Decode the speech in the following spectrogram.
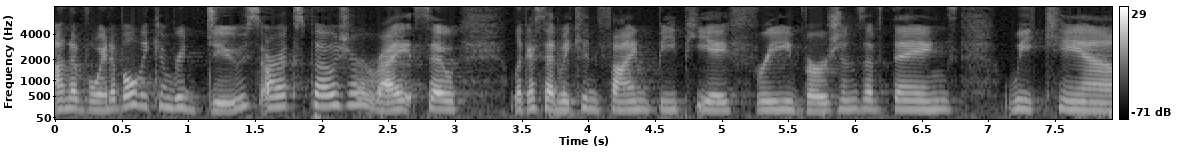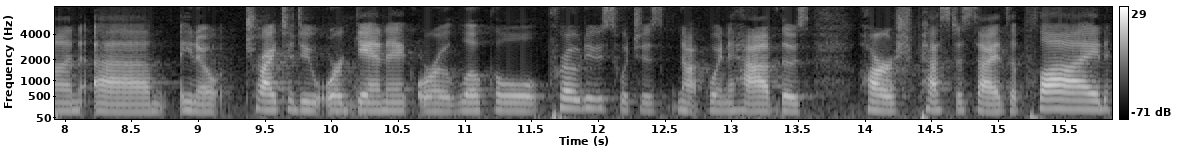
unavoidable. We can reduce our exposure, right? So like I said, we can find BPA free versions of things. We can, um, you know, try to do organic or local produce, which is not going to have those harsh pesticides applied.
